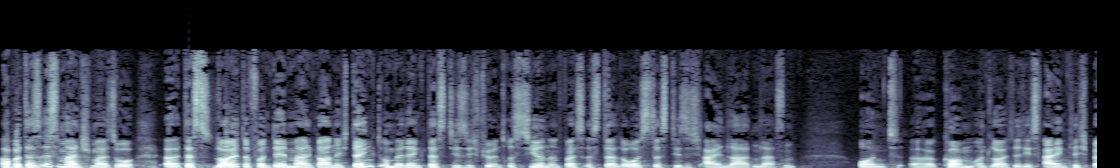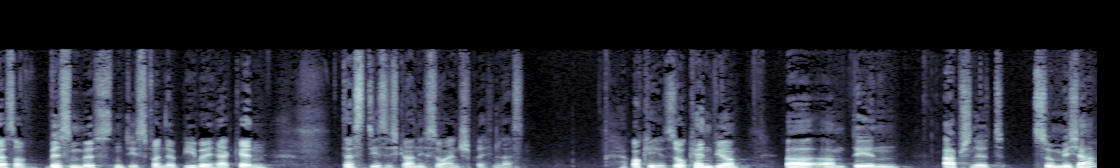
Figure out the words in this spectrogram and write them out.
Aber das ist manchmal so, äh, dass Leute, von denen man gar nicht denkt unbedingt, dass die sich für interessieren und was ist da los, dass die sich einladen lassen und äh, kommen und Leute, die es eigentlich besser wissen müssten, die es von der Bibel her kennen, dass die sich gar nicht so ansprechen lassen. Okay, so kennen wir äh, ähm, den Abschnitt zu Micha.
